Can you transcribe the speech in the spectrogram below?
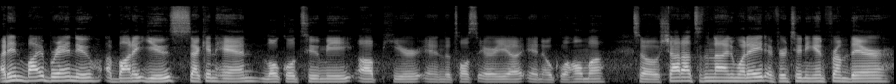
I didn't buy brand new. I bought it used, secondhand, local to me up here in the Tulsa area in Oklahoma. So shout out to the 918 if you're tuning in from there.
